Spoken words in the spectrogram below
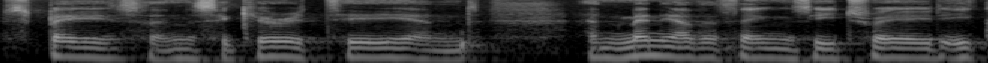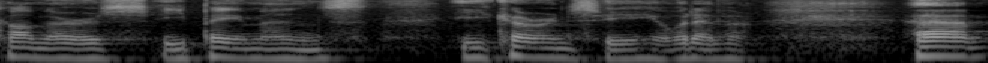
space and security and and many other things, e-trade, e-commerce, e-payments, e-currency, whatever. Um,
